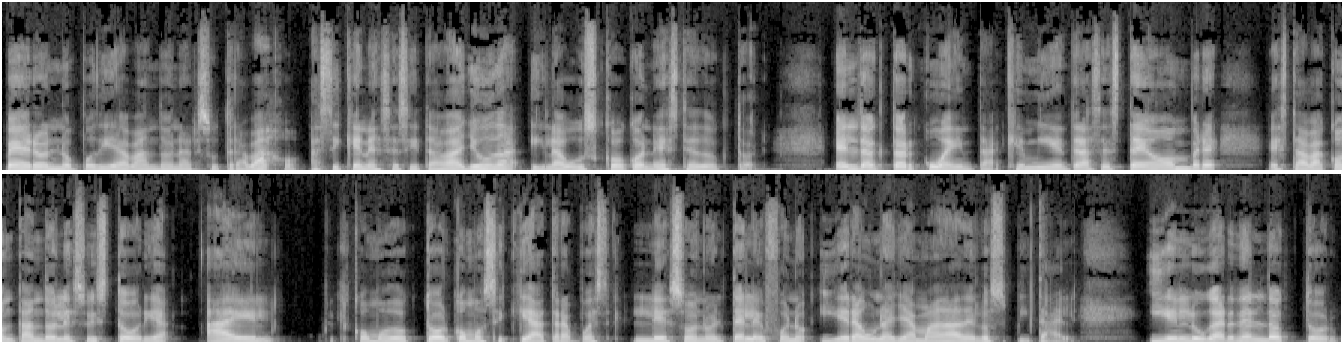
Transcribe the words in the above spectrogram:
pero no podía abandonar su trabajo, así que necesitaba ayuda y la buscó con este doctor. El doctor cuenta que mientras este hombre estaba contándole su historia, a él como doctor, como psiquiatra, pues le sonó el teléfono y era una llamada del hospital. Y en lugar del doctor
